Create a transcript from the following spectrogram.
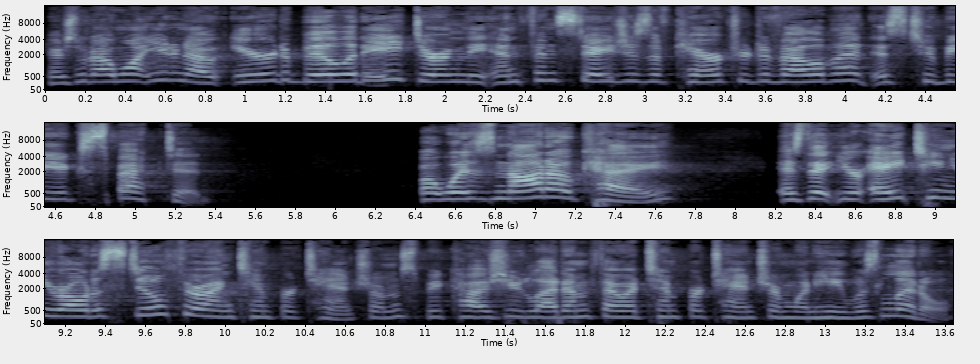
Here's what I want you to know irritability during the infant stages of character development is to be expected. But what is not okay is that your 18 year old is still throwing temper tantrums because you let him throw a temper tantrum when he was little.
